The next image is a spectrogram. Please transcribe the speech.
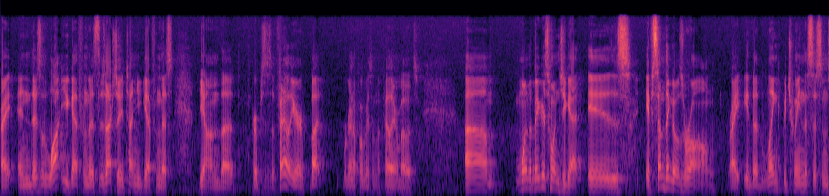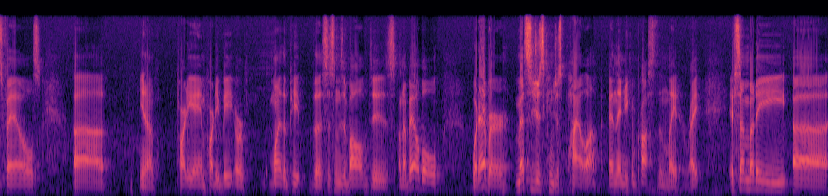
right? And there's a lot you get from this. There's actually a ton you get from this beyond the purposes of failure, but we're going to focus on the failure modes. Um, one of the biggest ones you get is if something goes wrong, right? Either the link between the systems fails, uh, you know, party A and party B, or one of the, the systems involved is unavailable, whatever, messages can just pile up and then you can process them later, right? If somebody, uh,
